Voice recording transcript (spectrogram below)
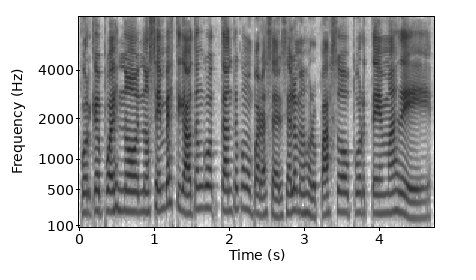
Porque pues no, no se ha investigado tanto, tanto como para saber si a lo mejor pasó por temas de,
